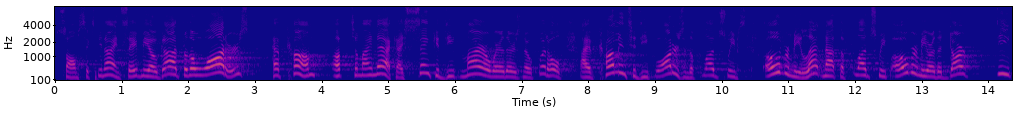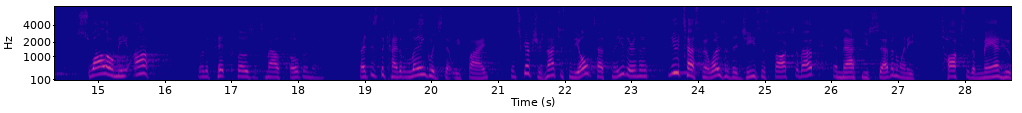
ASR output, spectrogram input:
Psalm 69 Save me, O God, for the waters have come up to my neck. I sink in deep mire where there is no foothold. I have come into deep waters, and the flood sweeps over me. Let not the flood sweep over me, or the dark deep swallow me up, or the pit close its mouth over me. Right? This is the kind of language that we find in scriptures, not just in the Old Testament either, in the New Testament. What is it that Jesus talks about in Matthew 7 when he talks to the man who,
